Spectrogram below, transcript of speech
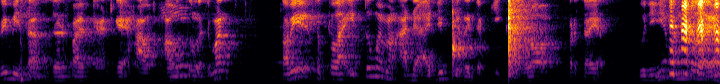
tapi bisa survive kan kayak how how to lah. Cuman tapi setelah itu memang ada aja sih rezeki kalau percaya. Bunyinya mantul ya.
